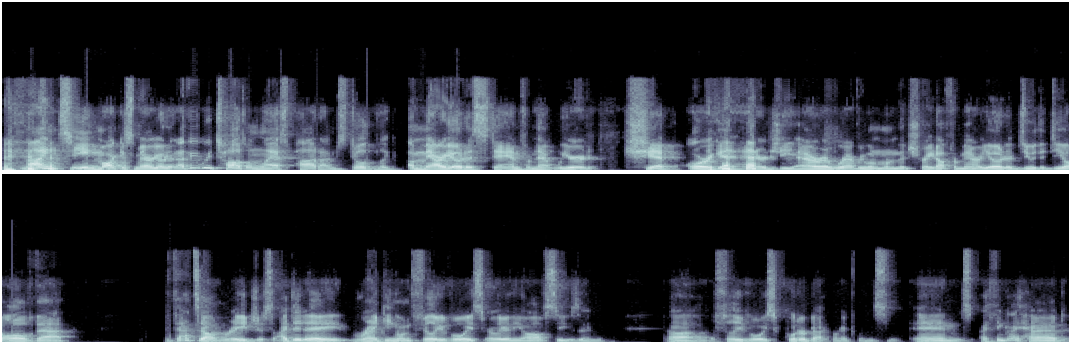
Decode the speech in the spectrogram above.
Come on. 19, Marcus Mariota. I think we talked on last pod. I'm still like a Mariota stand from that weird chip Oregon energy era where everyone wanted to trade up for Mariota, do the deal, all of that. That's outrageous. I did a ranking on Philly Voice earlier in the offseason, uh, Philly Voice quarterback rankings. And I think I had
